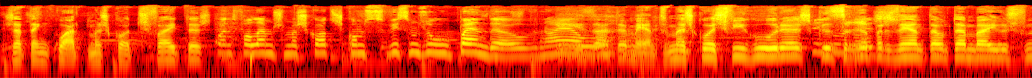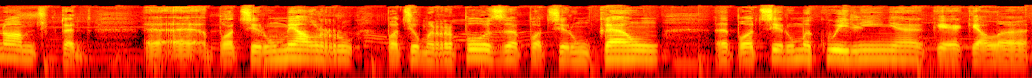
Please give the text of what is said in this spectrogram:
já tenho quatro mascotes feitas. Quando falamos mascotes, como se víssemos o panda, não é? Exatamente, mas com as figuras, as figuras. que se representam também os fenómenos. Portanto, uh, uh, pode ser um melro, pode ser uma raposa, pode ser um cão, uh, pode ser uma coelhinha, que é aquela,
